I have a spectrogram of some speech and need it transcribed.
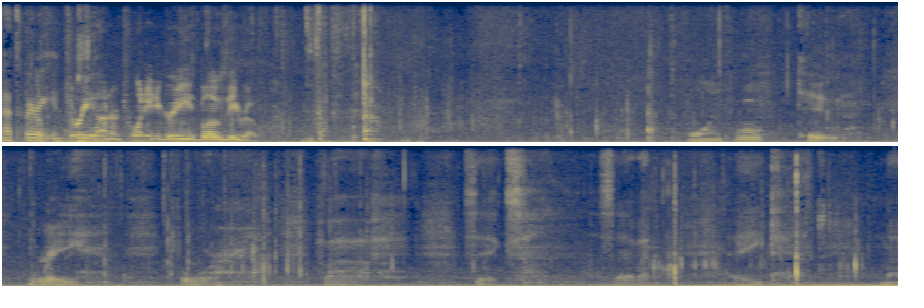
That's very of interesting. 320 degrees below zero. One, two, three, four, five, six, seven, eight, nine,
